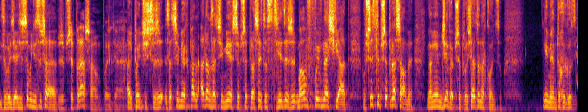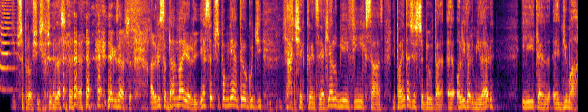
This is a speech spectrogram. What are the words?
I co powiedziałeś jeszcze, bo nie słyszałem. Że przepraszam, powiedziałem. Ale powiem ci szczerze, zaczniemy, jak pan Adam zacznie mnie jeszcze przepraszać, to stwierdzę, że mam wpływ na świat. Bo wszyscy przepraszamy. Ja miałem dziewę przeprosić, ale to na końcu. Nie miałem trochę go z... i przeprosić, przepraszam. jak zawsze. Ale wiesz co, Dan Mayerly, ja sobie przypomniałem tego godzi... Ja cię kręcę, jak ja lubiłem Phoenix Suns. I pamiętasz, jeszcze był ten e, Oliver Miller i ten e, Dumas.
